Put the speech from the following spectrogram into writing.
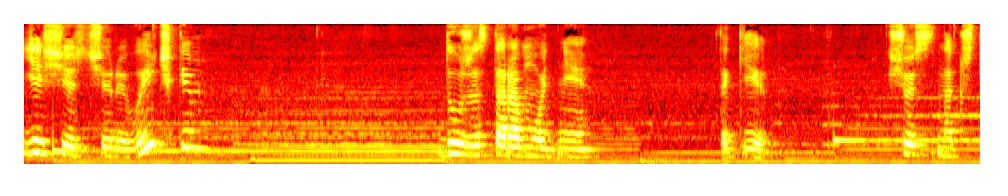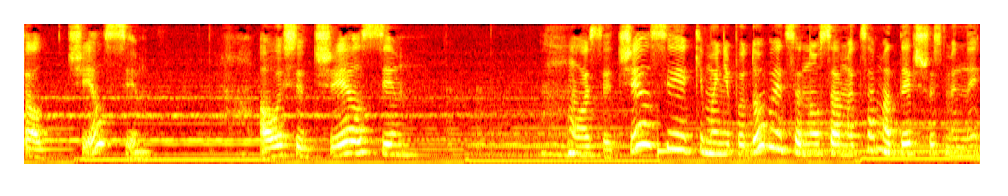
Є ще черевички, дуже старомодні такі щось на кшталт Челсі. А ось і Челсі. Ось Челсі, які мені подобаються, але саме ця модель щось мені,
